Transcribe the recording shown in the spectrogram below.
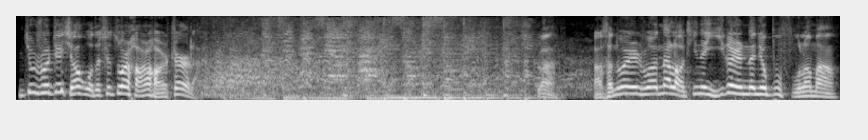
你就说这小伙子是做着好人好事儿了，是吧？啊，很多人说那老 T 那一个人那就不服了吗？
